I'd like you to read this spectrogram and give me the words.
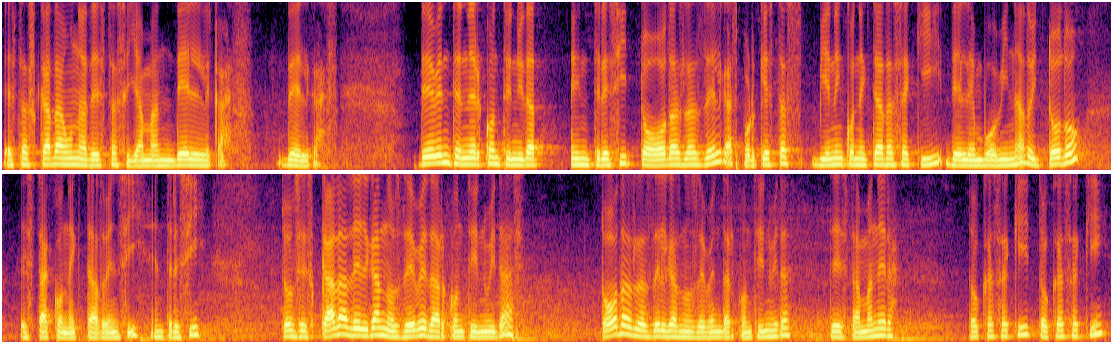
Estas, cada una de estas se llaman delgas. Delgas. Deben tener continuidad entre sí todas las delgas porque estas vienen conectadas aquí del embobinado y todo está conectado en sí, entre sí. Entonces cada delga nos debe dar continuidad. Todas las delgas nos deben dar continuidad. De esta manera. Tocas aquí, tocas aquí.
